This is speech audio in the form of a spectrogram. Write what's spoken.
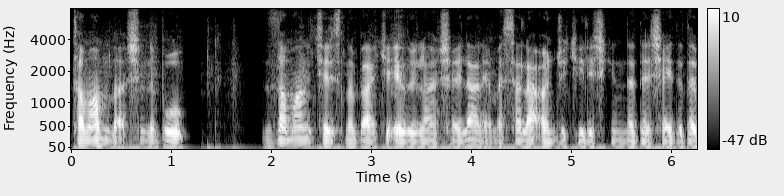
Tamam da şimdi bu zaman içerisinde belki evrilen şeyler ya. Mesela önceki ilişkinde de şeyde de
